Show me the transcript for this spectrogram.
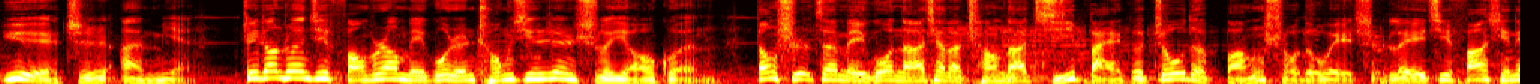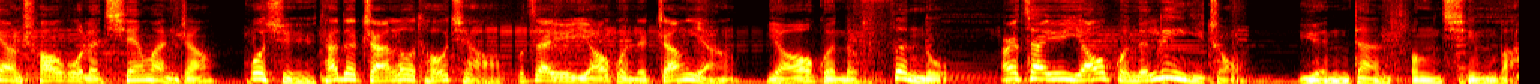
月之暗面。这张专辑仿佛让美国人重新认识了摇滚。当时在美国拿下了长达几百个州的榜首的位置，累计发行量超过了千万张。或许他的崭露头角不在于摇滚的张扬、摇滚的愤怒，而在于摇滚的另一种云淡风轻吧。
